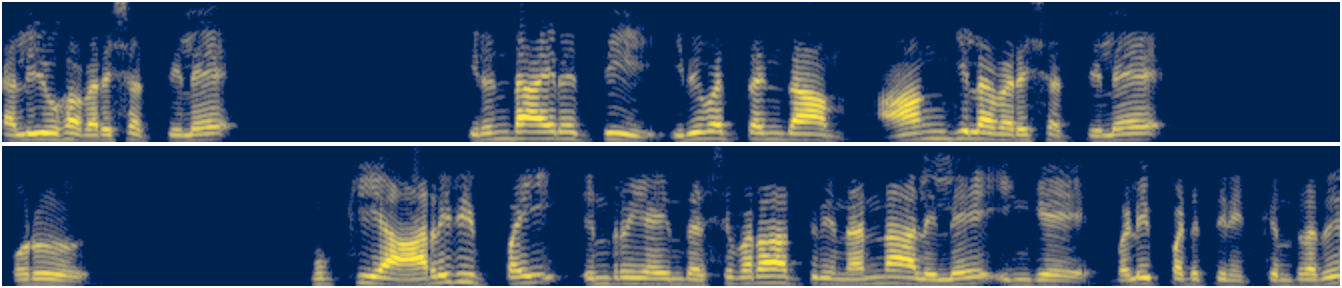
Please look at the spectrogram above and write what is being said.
கலியுக வருஷத்திலே இரண்டாயிரத்தி இருபத்தைந்தாம் ஆங்கில வருஷத்திலே ஒரு முக்கிய அறிவிப்பை இன்றைய இந்த சிவராத்திரி நன்னாளிலே இங்கே வெளிப்படுத்தி நிற்கின்றது.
